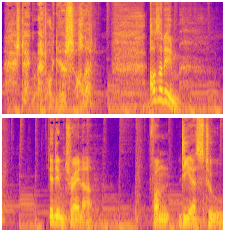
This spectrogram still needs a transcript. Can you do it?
Hashtag Metal Gear Solid. Außerdem, in dem Trailer von DS2,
